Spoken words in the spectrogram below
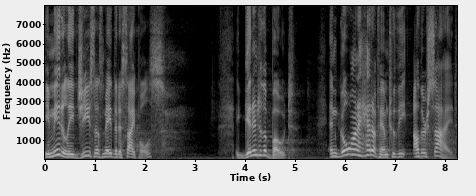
Immediately, Jesus made the disciples get into the boat and go on ahead of him to the other side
